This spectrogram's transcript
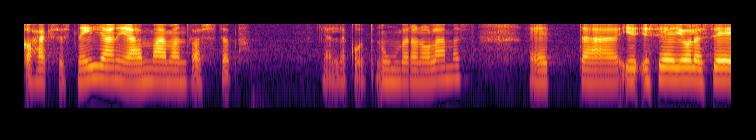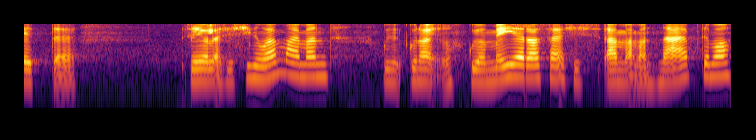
kaheksast neljani ja ämmaemand vastab, jälle kod-, number on olemas, et äh, ja, ja see ei ole see, et äh, see ei ole siis sinu ämmaemand, kui, kuna noh, kui on meie rase, siis ämmaemand näeb tema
